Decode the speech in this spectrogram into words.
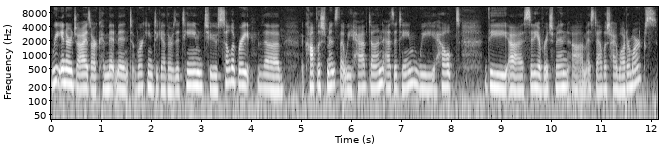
re-energize our commitment, working together as a team to celebrate the accomplishments that we have done as a team. We helped the uh, city of Richmond um, establish high water marks.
